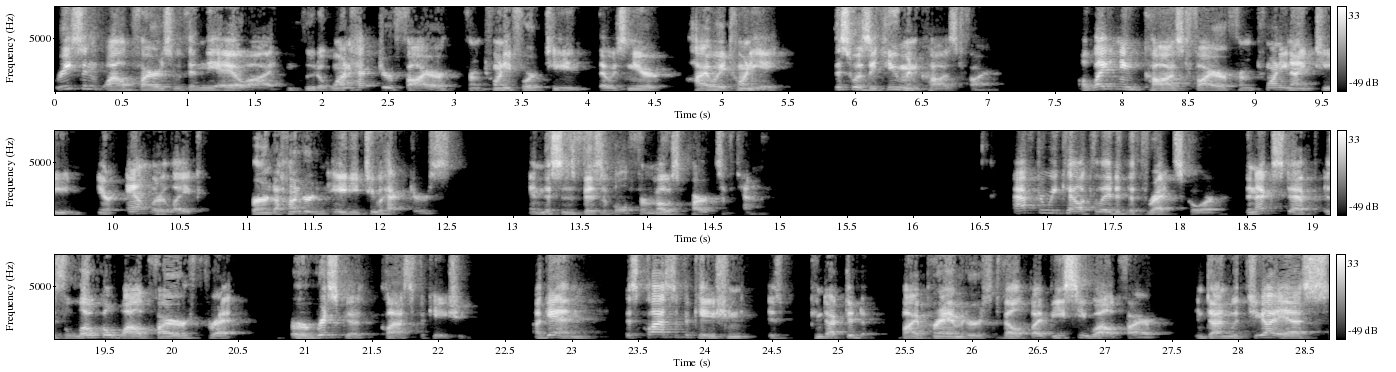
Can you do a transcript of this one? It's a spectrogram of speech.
Recent wildfires within the AOI include a one hectare fire from 2014 that was near Highway 28. This was a human caused fire. A lightning caused fire from 2019 near Antler Lake burned 182 hectares, and this is visible for most parts of town. After we calculated the threat score, the next step is the local wildfire threat or risk classification. Again, this classification is conducted by parameters developed by BC Wildfire and done with GIS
